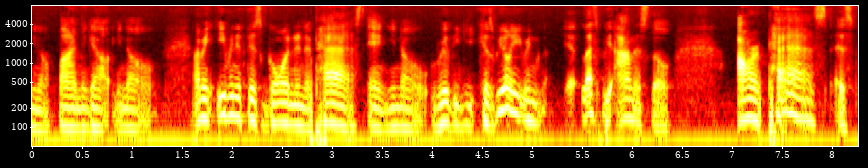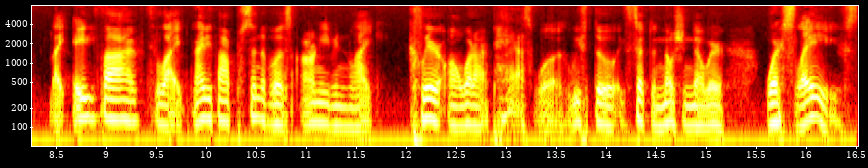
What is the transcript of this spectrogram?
you know, finding out, you know, I mean, even if it's going in the past and, you know, really, because we don't even, let's be honest though, our past is like 85 to like 95% of us aren't even like clear on what our past was. We still accept the notion that we're, we're slaves,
